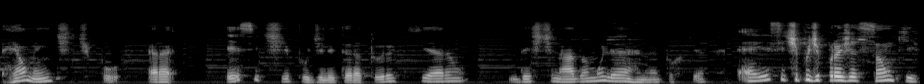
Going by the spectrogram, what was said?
realmente, tipo, era esse tipo de literatura que eram destinado à mulher, né? Porque é esse tipo de projeção que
